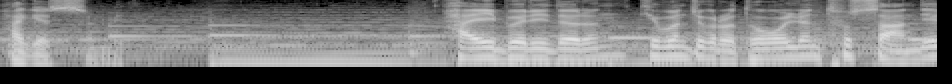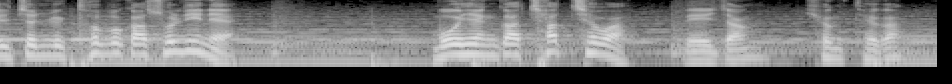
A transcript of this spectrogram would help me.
하겠습니다. 하이브리드는 기본적으로 더 올 뉴 투싼 1.6 터보 가솔린의 모형과 차체와 내장 형태가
